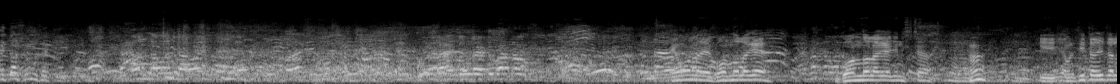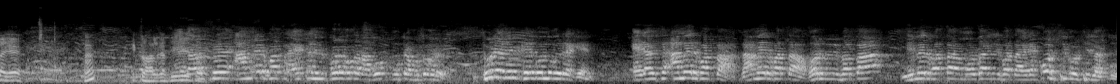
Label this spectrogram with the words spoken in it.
এই তোর সমস্যা কি? কেমন লাগে? গন্ধ লাগে? গন্ধ লাগে জিনিসটা হ্যাঁ? কি তিতা তিতা লাগে হ্যাঁ? একটু হালকা দিয়ে আমের পাতা, একটা পরে কথা মুখটা বন্ধ করে। দুটা মিনিট খেলে বন্ধ করে রাখেন। এটা হচ্ছে আমের পাতা, জামের পাতা হরবির পাতা, নিমের পাতা মোবাইলের পাতা, এটা কষ্টি কষ্টি লাগবো।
